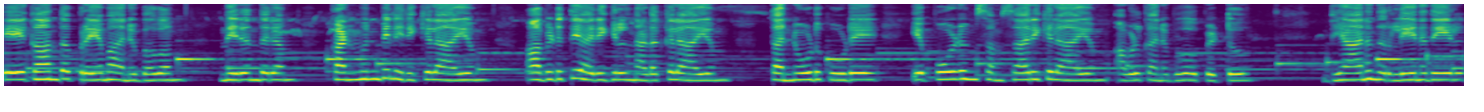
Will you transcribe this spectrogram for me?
ഏകാന്ത പ്രേമ അനുഭവം നിരന്തരം കൺമുൻപിലിരിക്കലായും അവിടുത്തെ അരികിൽ നടക്കലായും തന്നോട് കൂടെ എപ്പോഴും സംസാരിക്കലായും അവൾക്ക് അനുഭവപ്പെട്ടു. ധ്യാന നിർലീനതയിൽ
